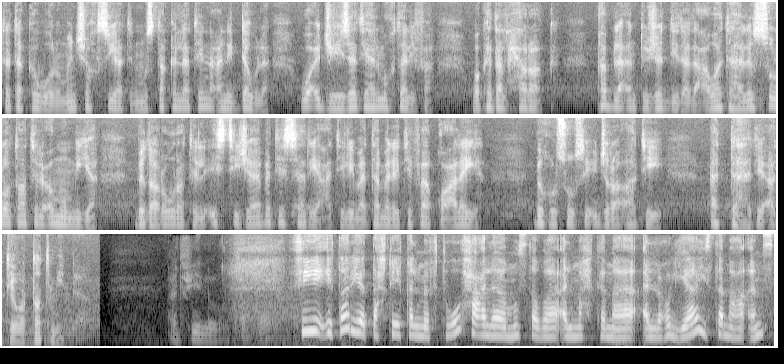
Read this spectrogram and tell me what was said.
تتكون من شخصيات مستقلة عن الدولة وأجهزتها المختلفة وكذا الحراك قبل أن تجدد دعوتها للسلطات العمومية بضرورة الاستجابة السريعة لما تم الاتفاق عليه بخصوص إجراءات التهدئة والتطمين. في إطار التحقيق المفتوح على مستوى المحكمة العليا استمع أمس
